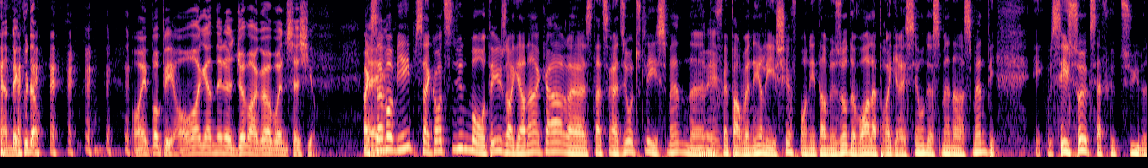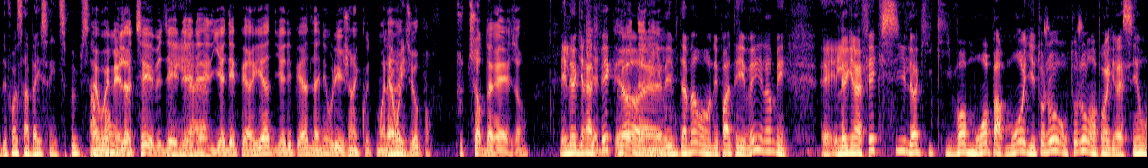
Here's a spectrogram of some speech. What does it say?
ah ben, on est pas pire. On va garder notre job encore pour une session. ça va bien, puis ça continue de monter. Je regardais encore euh, Stats Radio toutes les semaines, euh, nous fait parvenir les chiffres, on est en mesure de voir la progression de semaine en semaine. Puis c'est sûr que ça fluctue. Des fois, ça baisse un petit peu, puis ça ben Oui, mais là, tu sais, euh, il y a des périodes, il y a des périodes de l'année où les gens écoutent moins la ben radio pour toutes sortes de raisons. Mais le graphique, là, euh, évidemment, on n'est pas à TV, là, mais euh, le graphique ici, là, qui, qui, va mois par mois, il est toujours, toujours en progression.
